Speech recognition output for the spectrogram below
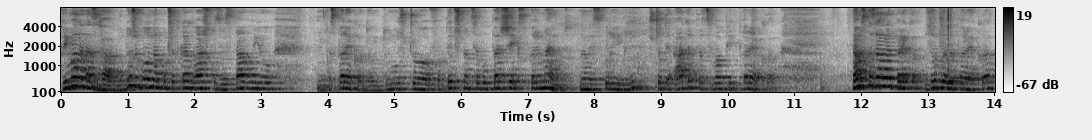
Приймали нас гарно. Дуже було на початках важко з виставою, з перекладом, тому що фактично це був перший експеримент на Нескоринні, що театр працював під переклад. Нам сказали переклад, зробили переклад.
